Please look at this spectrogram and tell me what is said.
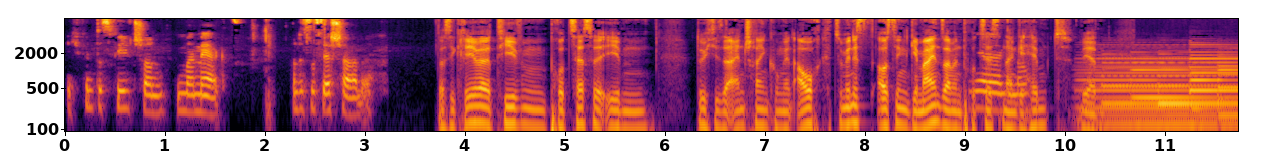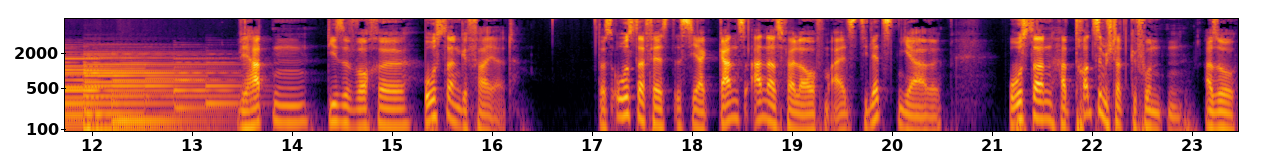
ich finde, das fehlt schon. Man merkt's. Und das ist sehr schade. Dass die kreativen Prozesse eben durch diese Einschränkungen auch zumindest aus den gemeinsamen Prozessen ja, genau. dann gehemmt werden. Wir hatten diese Woche Ostern gefeiert. Das Osterfest ist ja ganz anders verlaufen als die letzten Jahre. Ostern hat trotzdem stattgefunden. Also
